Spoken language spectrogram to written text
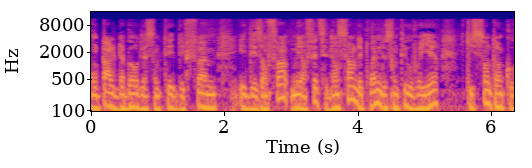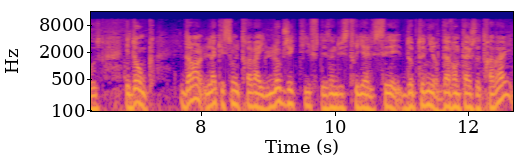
on parle d'abord de la santé des femmes et des enfants, mais en fait, c'est l'ensemble des problèmes de santé ouvrière qui sont en cause. Et donc, dans la question du travail, l'objectif des industriels, c'est d'obtenir davantage de travail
